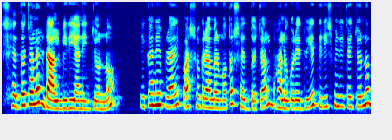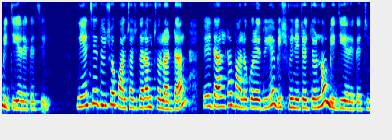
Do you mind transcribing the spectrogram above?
সেদ্ধ চালের ডাল বিরিয়ানির জন্য এখানে প্রায় পাঁচশো গ্রামের মতো সেদ্ধ চাল ভালো করে ধুয়ে তিরিশ মিনিটের জন্য ভিজিয়ে রেখেছি। নিয়েছি দুইশো পঞ্চাশ গ্রাম ছোলার ডাল। এই ডালটা ভালো করে ধুয়ে বিশ মিনিটের জন্য ভিজিয়ে রেখেছি।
